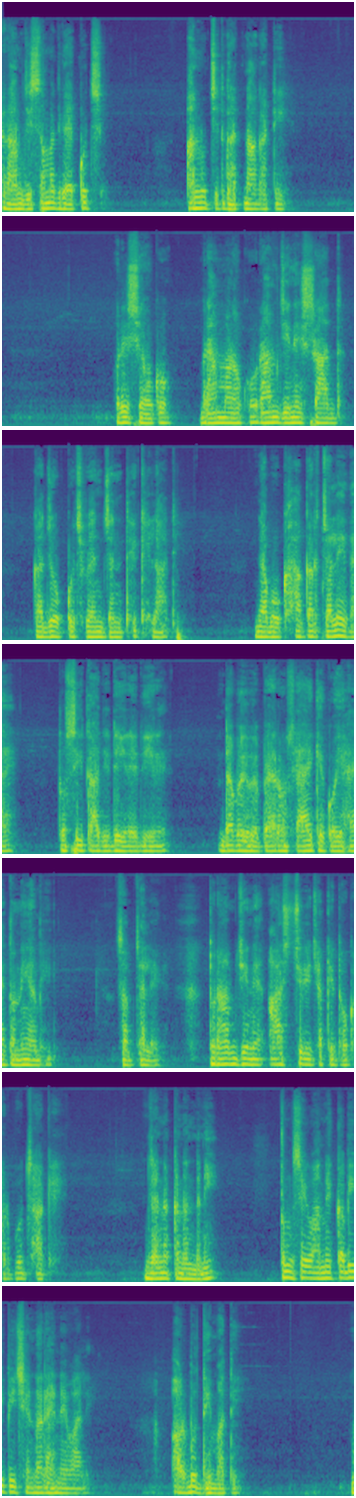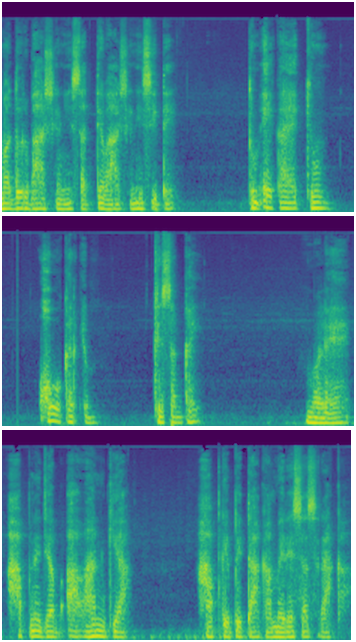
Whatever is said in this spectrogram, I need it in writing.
राम जी समझ गए, कुछ अनुचित घटना घटी। ऋषियों को ब्राह्मणों को राम जी ने श्राद्ध का जो कुछ व्यंजन थे खिला दी जब वो खाकर चले गए तो सीता जी धीरे धीरे दबे हुए पैरों से आए कि कोई है तो नहीं अभी? सब चले गए। तो राम जी ने आश्चर्यचकित होकर पूछा के, जनक नंदनी, तुम सेवा में कभी पीछे न रहने वाली और बुद्धिमती, मधुर भाषिणी सत्य भाषिणी सीते तुम एकाएक क्यों हो करके खिसक गई? बोले, आपने जब आह्वान किया, आपके पिता का, मेरे ससरा का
